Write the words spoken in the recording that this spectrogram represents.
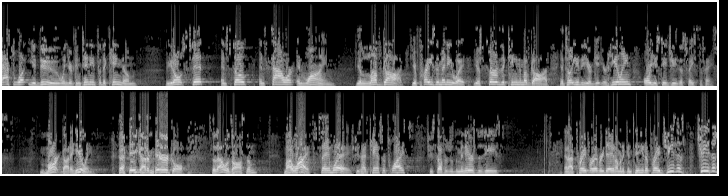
that's what you do when you're contending for the kingdom. You don't sit and soak and sour and whine. You love God. You praise Him anyway. You serve the kingdom of God until either you get your healing or you see Jesus face to face. Mark got a healing. he got a miracle. So that was awesome. My wife, same way. She's had cancer twice. She suffers with the Meniere's disease. And I pray for every day, and I'm going to continue to pray. Jesus, Jesus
